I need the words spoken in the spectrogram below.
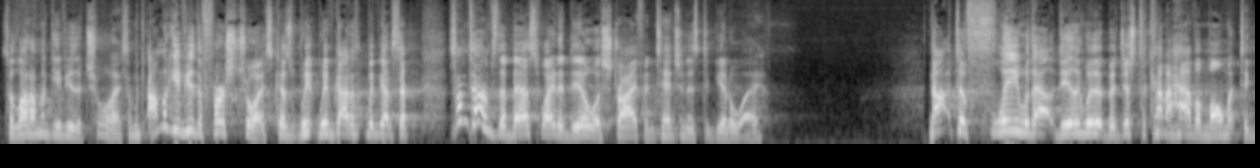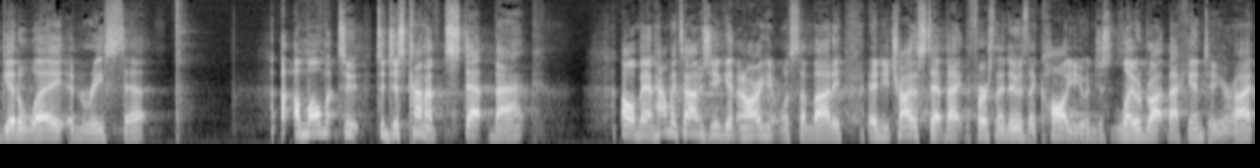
So, Lot, I'm going to give you the choice. I'm, I'm going to give you the first choice because we, we've, got we've got to separate. Sometimes the best way to deal with strife and tension is to get away. Not to flee without dealing with it, but just to kind of have a moment to get away and reset. A, a moment to, to just kind of step back. Oh man, how many times do you get in an argument with somebody and you try to step back? The first thing they do is they call you and just load right back into you, right?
